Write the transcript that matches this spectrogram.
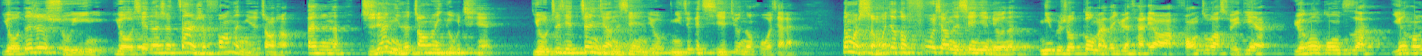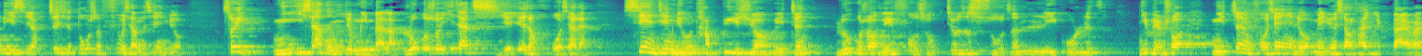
有的是属于你，有些呢是暂时放在你的账上。但是呢，只要你的账上有钱，有这些正向的现金流，你这个企业就能活下来。那么，什么叫做负向的现金流呢？你比如说购买的原材料啊、房租啊、水电啊、员工工资啊、银行利息啊，这些都是负向的现金流。所以你一下子你就明白了，如果说一家企业要想活下来，现金流它必须要为正。如果说为负数，就是数着日历过日子。你比如说，你正负现金流每月相差一百万，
